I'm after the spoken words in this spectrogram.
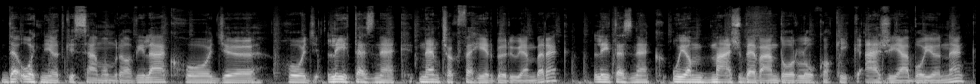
de ott nyílt ki számomra a világ, hogy, hogy léteznek nem csak fehérbőrű emberek, léteznek olyan más bevándorlók, akik Ázsiából jönnek,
